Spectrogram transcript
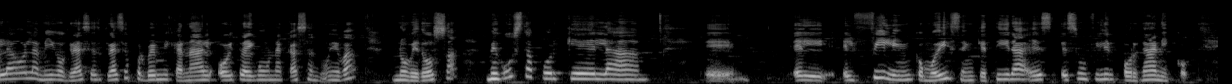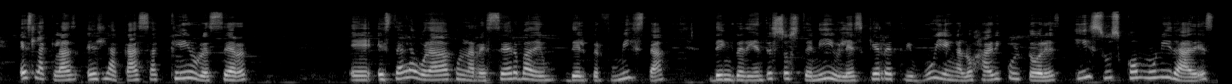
Hola, hola amigo, gracias, gracias por ver mi canal. Hoy traigo una casa nueva, novedosa. Me gusta porque la, eh, el, el, feeling, como dicen, que tira es, es un feeling orgánico. Es la, es la casa Clean Reserve. Eh, está elaborada con la reserva de, del perfumista de ingredientes sostenibles que retribuyen a los agricultores y sus comunidades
